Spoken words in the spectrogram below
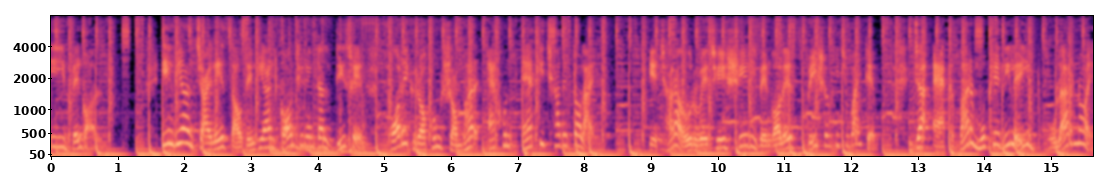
e Bengal. Indian, Chinese, South Indian, continental ডিশের হরেক রকম সম্ভার এখন একই ছাদের তলায়। এছাড়াও রয়েছে শেরি বেঙ্গলের স্পেশাল কিছু আইটেম যা একবার মুখে দিলেই ভোলার নয়,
